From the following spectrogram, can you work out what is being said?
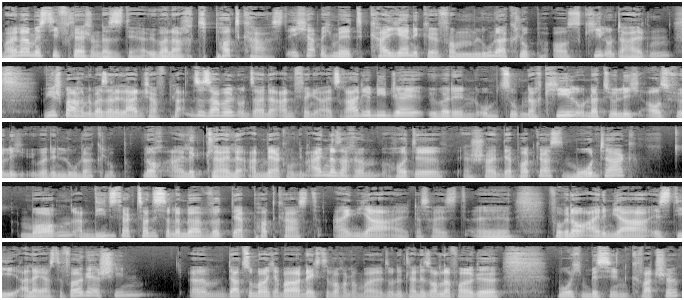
Mein Name ist Steve Clash und das ist der Übernacht Podcast. Ich habe mich mit Kai Jennecke vom Luna Club aus Kiel unterhalten. Wir sprachen über seine Leidenschaft, Platten zu sammeln und seine Anfänge als Radio-DJ, über den Umzug nach Kiel und natürlich ausführlich über den Luna Club. Noch eine kleine Anmerkung in eigener Sache. Heute erscheint der Podcast Montag. Morgen, am Dienstag, 20. November, wird der Podcast ein Jahr alt. Das heißt, äh, vor genau einem Jahr ist die allererste Folge erschienen. Ähm, dazu mache ich aber nächste Woche nochmal so eine kleine Sonderfolge, wo ich ein bisschen quatsche.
